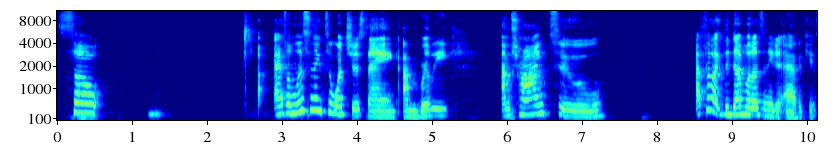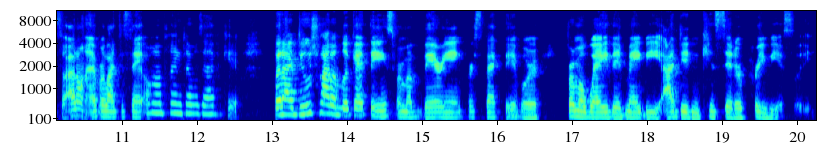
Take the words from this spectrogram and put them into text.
So as I'm listening to what you're saying, I'm really I'm trying to I feel like the devil doesn't need an advocate. So I don't ever like to say, "Oh, I'm playing devil's advocate." But I do try to look at things from a varying perspective or from a way that maybe I didn't consider previously.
